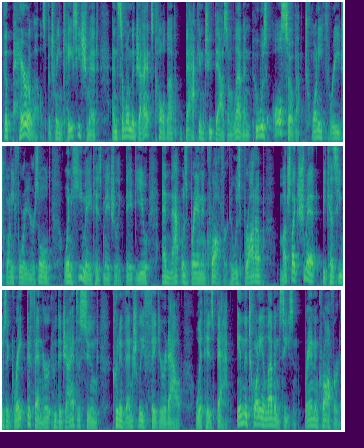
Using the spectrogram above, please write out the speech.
the parallels between Casey Schmitt and someone the Giants called up back in 2011, who was also about 23, 24 years old when he made his major league debut, and that was Brandon Crawford, who was brought up much like Schmitt, because he was a great defender who the Giants assumed could eventually figure it out with his bat. In the 2011 season, Brandon Crawford,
